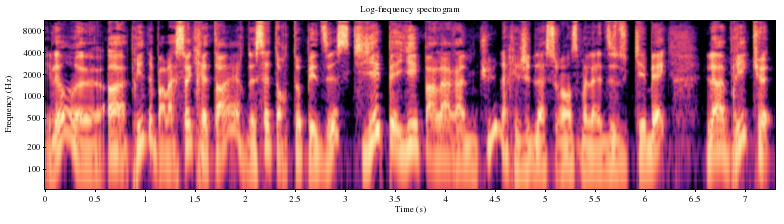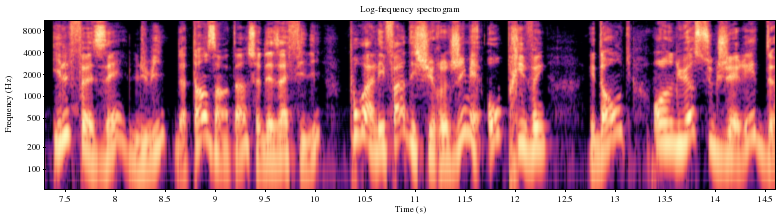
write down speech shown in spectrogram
Et là, euh, a appris de par la secrétaire de cet orthopédiste, qui est payé par la RAMQ, la Régie de l'assurance maladie du Québec, il a appris qu'il faisait, lui, de temps en temps, se désaffilie pour aller faire des chirurgies, mais au privé. Et donc, on lui a suggéré de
